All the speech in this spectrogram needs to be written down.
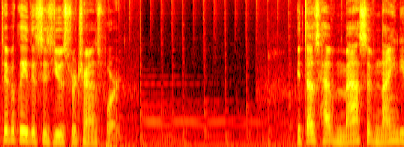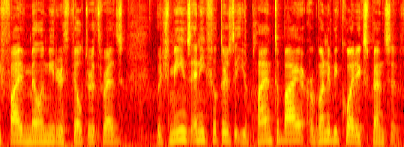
Typically this is used for transport. It does have massive 95mm filter threads, which means any filters that you plan to buy are going to be quite expensive.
